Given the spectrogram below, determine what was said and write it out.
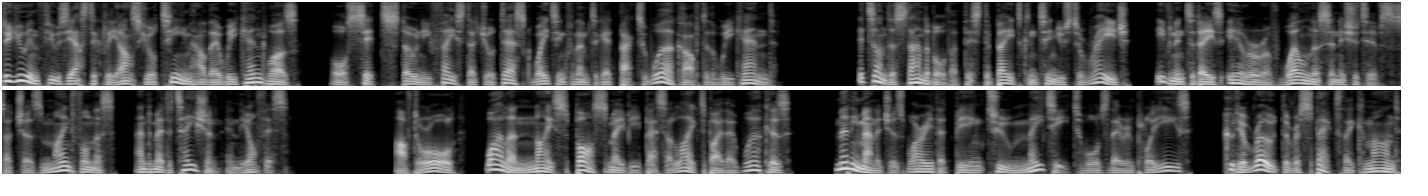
Do you enthusiastically ask your team how their weekend was, or sit stony faced at your desk waiting for them to get back to work after the weekend? It's understandable that this debate continues to rage even in today's era of wellness initiatives such as mindfulness and meditation in the office. After all, while a nice boss may be better liked by their workers, many managers worry that being too matey towards their employees could erode the respect they command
